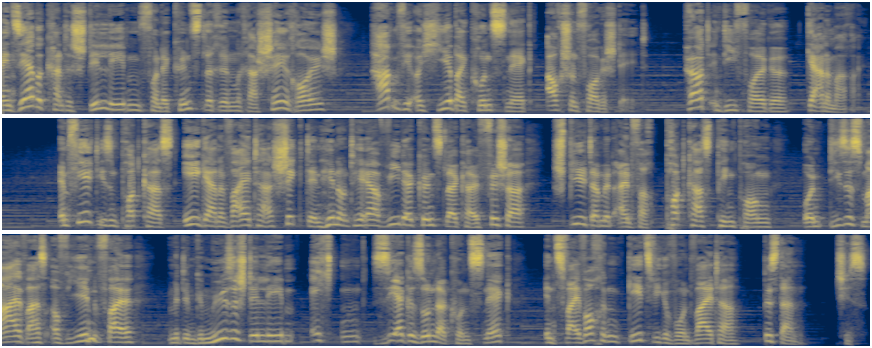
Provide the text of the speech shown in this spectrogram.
Ein sehr bekanntes Stillleben von der Künstlerin Rachel Reusch haben wir euch hier bei Kunstsnack auch schon vorgestellt. Hört in die Folge gerne mal rein. Empfehlt diesen Podcast eh gerne weiter, schickt den hin und her wie der Künstler Kai Fischer, spielt damit einfach Podcast Ping Pong und dieses Mal war es auf jeden Fall mit dem Gemüsestillleben echt ein sehr gesunder Kunstsnack. In zwei Wochen geht's wie gewohnt weiter. Bis dann. Tschüss.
